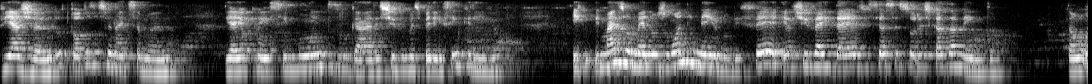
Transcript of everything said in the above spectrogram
viajando todos os finais de semana. E aí eu conheci muitos lugares, tive uma experiência incrível. E, e mais ou menos um ano e meio no buffet, eu tive a ideia de ser assessora de casamento. Então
